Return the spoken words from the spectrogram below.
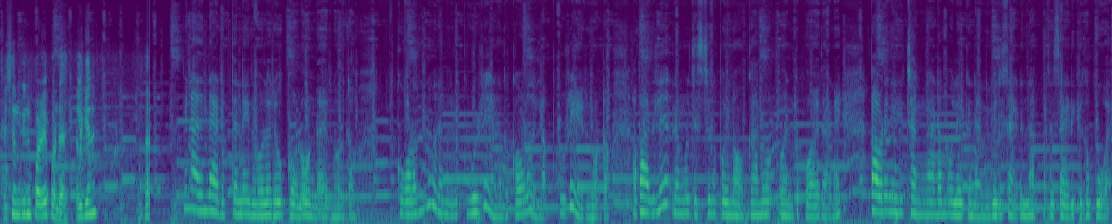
പക്ഷെ നമുക്കിനി പഴയ പോണ്ടേ കളിക്കാൻ പിന്നെ അതിന്റെ അടുത്ത് തന്നെ ഇതുപോലൊരു കുളം ഉണ്ടായിരുന്നു കേട്ടോ. കുളം എന്ന് പറയാൻ പറ്റില്ല പുഴയാണത് കുളമല്ല പുഴയായിരുന്നു കേട്ടോ. അപ്പോൾ അതിൽ നമ്മൾ ജസ്റ്റ് ഒന്ന് പോയി നോക്കാമെന്ന് വേണ്ടിട്ട് പോയതാണേ. അപ്പോൾ അവിടെ ഇങ്ങനെ ചങ്ങാടം പോലെയൊക്കെ ഉണ്ടായിരുന്നു. ഈ ഒരു സൈഡിൽ നിന്ന് അപ്പുറത്തെ സൈഡിലേക്കൊക്കെ പോകാൻ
